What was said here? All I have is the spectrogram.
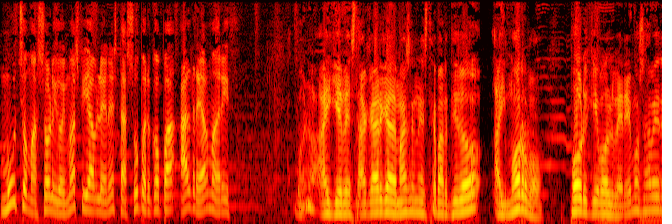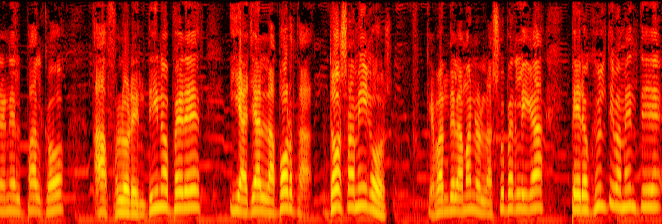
mucho más sólido y más fiable en esta Supercopa al Real Madrid. Bueno, hay que destacar que además en este partido hay morbo, porque volveremos a ver en el palco a Florentino Pérez y a Jan Laporta, dos amigos que van de la mano en la Superliga, pero que últimamente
